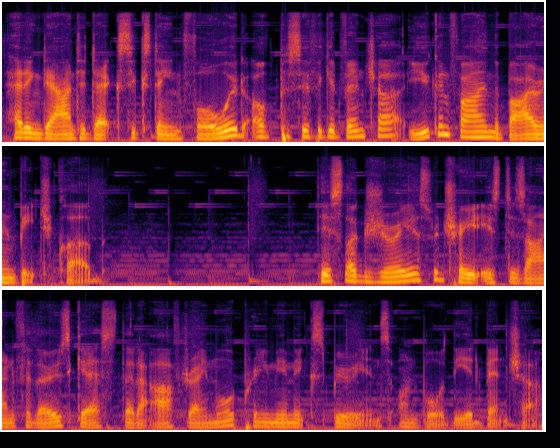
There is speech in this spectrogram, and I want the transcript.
Heading down to deck 16 forward of Pacific Adventure, you can find the Byron Beach Club. This luxurious retreat is designed for those guests that are after a more premium experience on board the adventure.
